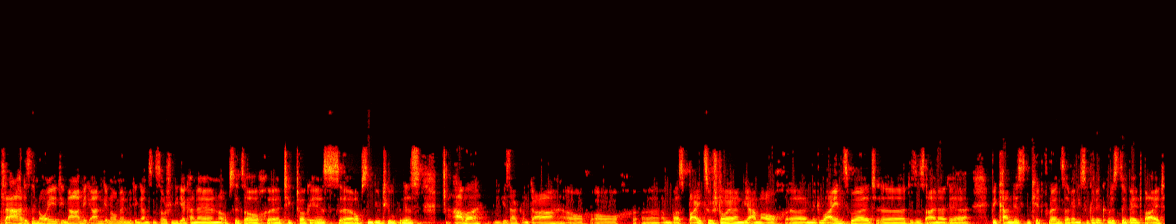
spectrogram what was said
Klar hat es eine neue Dynamik angenommen mit den ganzen Social-Media-Kanälen, ob es jetzt auch äh, TikTok ist, äh, ob es ein YouTube ist. Aber wie gesagt, um da auch, auch ähm, was beizusteuern, wir haben auch äh, mit Ryan's World, äh, das ist einer der bekanntesten Kidfluencer, wenn nicht sogar der größte weltweit,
